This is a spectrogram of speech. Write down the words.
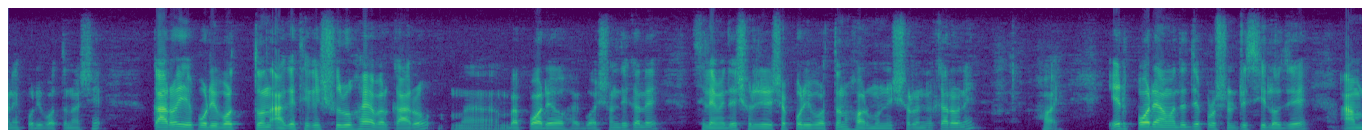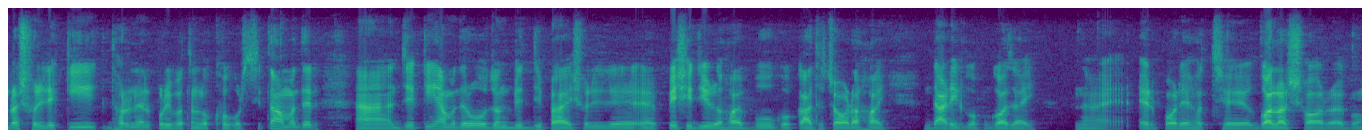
অনেক পরিবর্তন আসে। কারও এ পরিবর্তন আগে থেকে শুরু হয়, আবার কারও বা পরেও হয়। বয়ঃসন্ধিকালে ছেলেমেয়েদের শরীরে এসব পরিবর্তন হরমোন নিঃসরণের কারণে হয়। এরপরে আমাদের যে প্রশ্নটি ছিল যে, আমরা শরীরে কি ধরনের পরিবর্তন লক্ষ্য করছি? তো আমাদের যে কি আমাদের ওজন বৃদ্ধি পায়, শরীরে পেশি দৃঢ় হয়, বুক ও কাঁধ চওড়া হয়, দাড়ি গজায় এরপরে হচ্ছে গলার স্বর এবং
